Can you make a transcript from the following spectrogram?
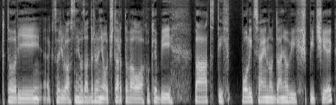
ktorý, ktorý vlastne jeho zadržanie odštartovalo ako keby pád tých policajno-daňových špičiek,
